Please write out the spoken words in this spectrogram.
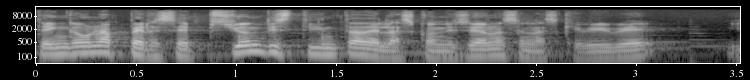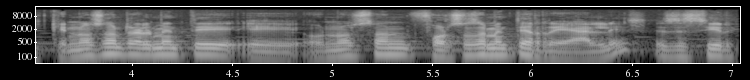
tenga una percepción distinta de las condiciones en las que vive y que no son realmente eh, o no son forzosamente reales. Es decir,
